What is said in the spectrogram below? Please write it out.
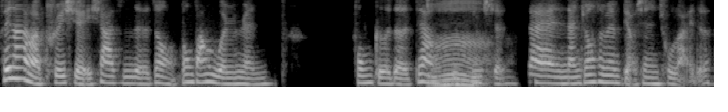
非常 appreciate 夏姿的这种东方文人风格的这样子精神在男装上面表现出来的。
